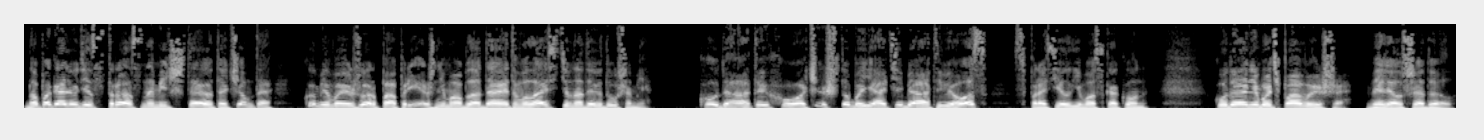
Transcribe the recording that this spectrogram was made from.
но пока люди страстно мечтают о чем-то, коми-вояжер по-прежнему обладает властью над их душами. — Куда ты хочешь, чтобы я тебя отвез? — спросил его скакун. — Куда-нибудь повыше, — велел Шэдуэлл.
